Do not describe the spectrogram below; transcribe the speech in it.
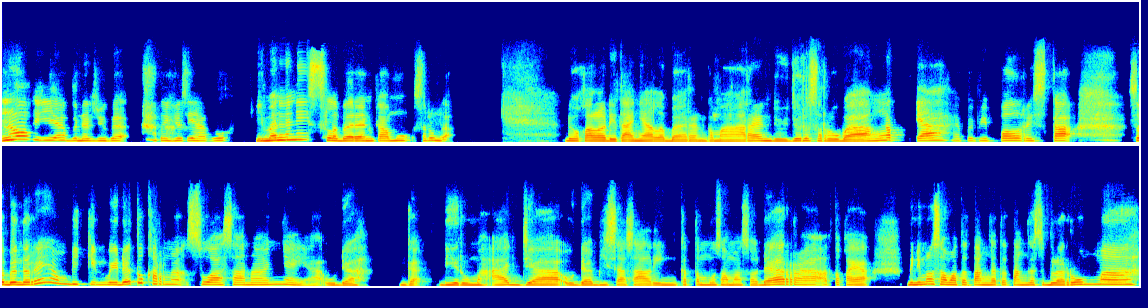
No, iya bener juga. Setuju sih aku. Gimana nih selebaran kamu? Seru nggak? Duh kalau ditanya lebaran kemarin jujur seru banget ya Happy People Rizka. Sebenarnya yang bikin beda tuh karena suasananya ya udah nggak di rumah aja, udah bisa saling ketemu sama saudara atau kayak minimal sama tetangga-tetangga sebelah rumah.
